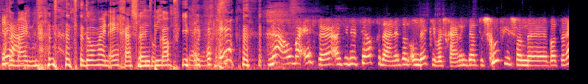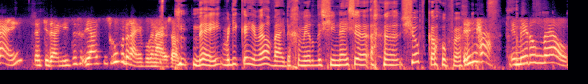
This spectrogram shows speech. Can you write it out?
Ja. door, mijn, door mijn EGA-sleutelkampioen. Ja, ja. Nou, maar Esther, als je dit zelf gedaan hebt, dan ontdek je waarschijnlijk dat de schroefjes van de batterij, dat je daar niet de juiste schroevendraaier voor in huis had. Nee, maar die kun je wel bij de gemiddelde Chinese eh, shop kopen. Ja, inmiddels wel.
